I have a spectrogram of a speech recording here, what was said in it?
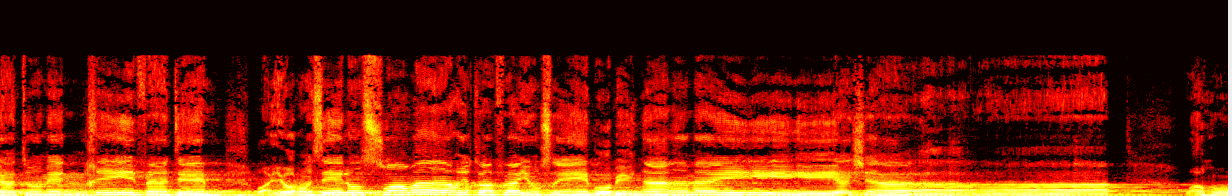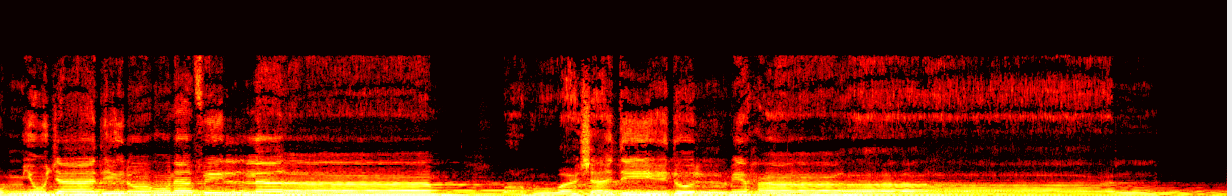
من خيفته ويرسل الصواعق فيصيب بها من يشاء وهم يجادلون في الله وهو شديد المحال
